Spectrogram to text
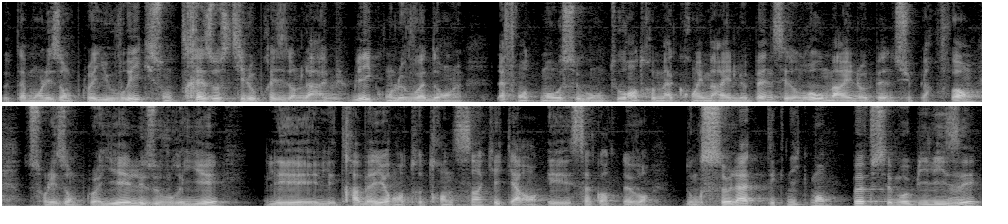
notamment les employés ouvriers, qui sont très hostiles au président de la République. On le voit dans l'affrontement au second tour entre Macron et Marine Le Pen. C'est endroits où Marine Le Pen superforme, ce sont les employés, les ouvriers, les, travailleurs entre 35 et, 40, et 59 ans. Donc ceux-là, techniquement, peuvent se mobiliser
